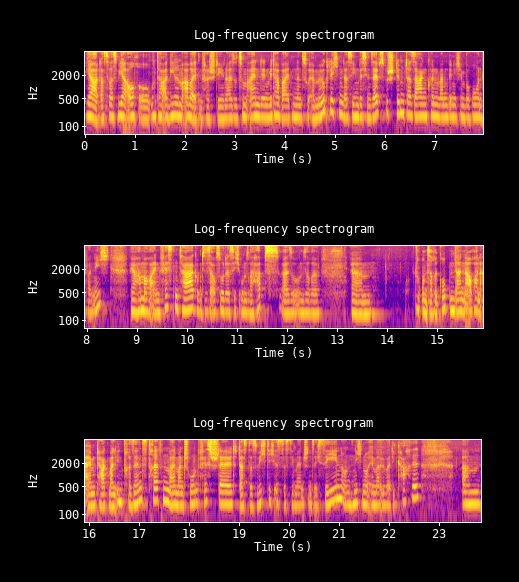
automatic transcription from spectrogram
ja das, was wir auch äh, unter agilem Arbeiten verstehen. Also zum einen den Mitarbeitenden zu ermöglichen, dass sie ein bisschen selbstbestimmter sagen können, wann bin ich im Büro und wann nicht. Wir haben auch einen festen Tag und es ist auch so, dass sich unsere Hubs, also unsere ähm, unsere Gruppen dann auch an einem Tag mal in Präsenz treffen, weil man schon feststellt, dass das wichtig ist, dass die Menschen sich sehen und nicht nur immer über die Kachel. Ähm,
